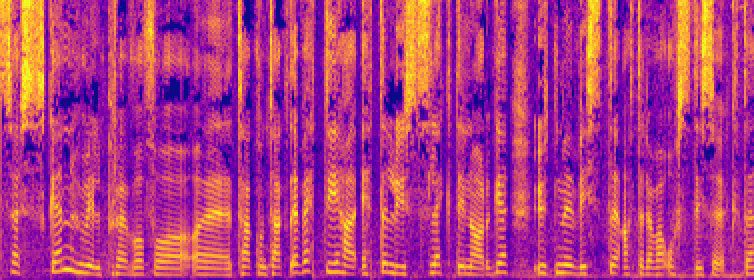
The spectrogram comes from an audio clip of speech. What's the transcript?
søsken vil prøve å få eh, ta kontakt. Jeg vet de har etterlyst slekt i Norge, uten vi visste at det var oss de søkte.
